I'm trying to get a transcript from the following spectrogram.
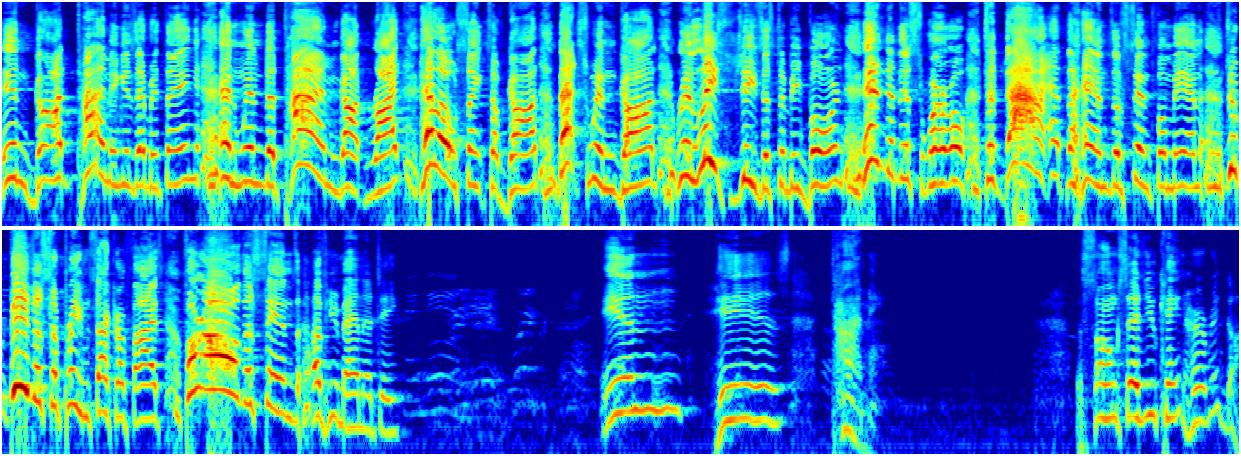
in God, timing is everything. And when the time got right, hello, saints of God, that's when God released Jesus to be born into this world to die at the hands of sinful men, to be the supreme sacrifice for all the sins of humanity. In his timing. The song said, You can't hurry God.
